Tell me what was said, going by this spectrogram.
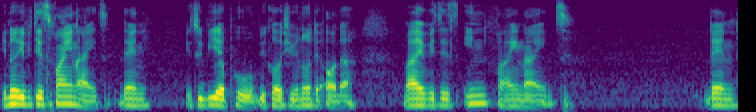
you know if it is finite then it will be a pole because you know the order. But if it is infinite then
